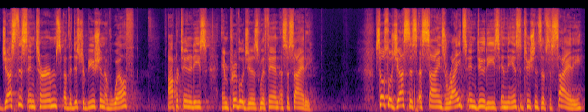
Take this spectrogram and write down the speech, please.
justice in terms of the distribution of wealth, opportunities, and privileges within a society. Social justice assigns rights and duties in the institutions of society,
